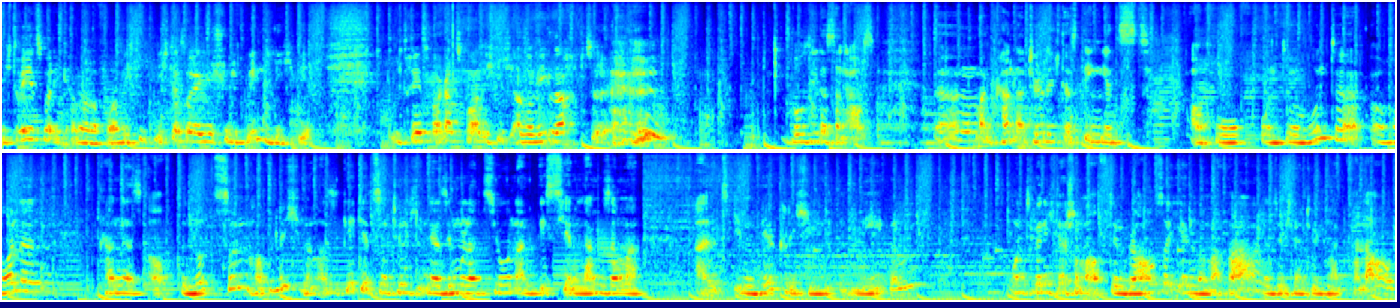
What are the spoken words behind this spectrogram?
Ich drehe jetzt mal die Kamera vorsichtig, nicht, dass er hier schön schwindelig wird. Ich drehe jetzt mal ganz vorsichtig. Also wie gesagt, äh, so sieht das dann aus. Äh, man kann natürlich das Ding jetzt auch hoch und runter rollen kann es auch benutzen, hoffentlich. Also es geht jetzt natürlich in der Simulation ein bisschen langsamer als im wirklichen Leben. Und wenn ich da schon mal auf dem Browser irgendwann mal war, dann sehe ich natürlich meinen Verlauf,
